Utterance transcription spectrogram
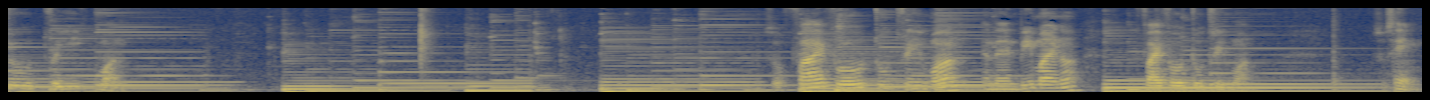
2 3 1 so 5 4 2 3 1 and then B minor 5 4 2 3 1 so same.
